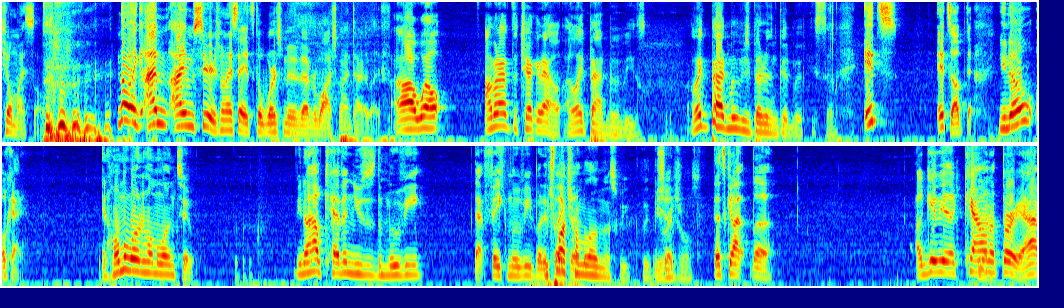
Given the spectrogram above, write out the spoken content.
Kill myself. no, like I'm I'm serious when I say it's the worst movie I've ever watched my entire life. Uh, well, I'm gonna have to check it out. I like bad movies. I like bad movies better than good movies. So It's it's up there. You know, okay. In Home Alone and Home Alone 2. You know how Kevin uses the movie, that fake movie, but we it's should like watch the- Home Alone this week. The, We the should. originals. that's got the I'll give you a count Yeah. of 3. I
